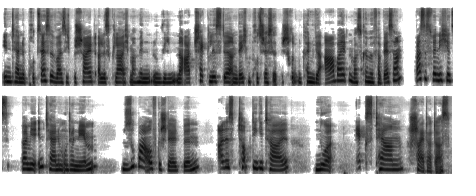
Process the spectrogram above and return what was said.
Interne Prozesse, weiß ich Bescheid, alles klar. Ich mache mir irgendwie eine Art Checkliste, an welchen Prozessschritten können wir arbeiten, was können wir verbessern. Was ist, wenn ich jetzt bei mir intern im Unternehmen super aufgestellt bin, alles top digital, nur extern scheitert das?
